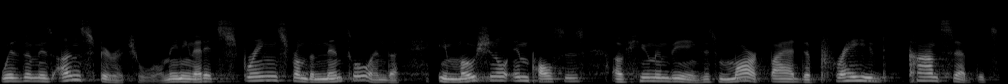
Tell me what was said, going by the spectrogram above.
wisdom is unspiritual, meaning that it springs from the mental and the emotional impulses of human beings. It's marked by a depraved concept. Its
